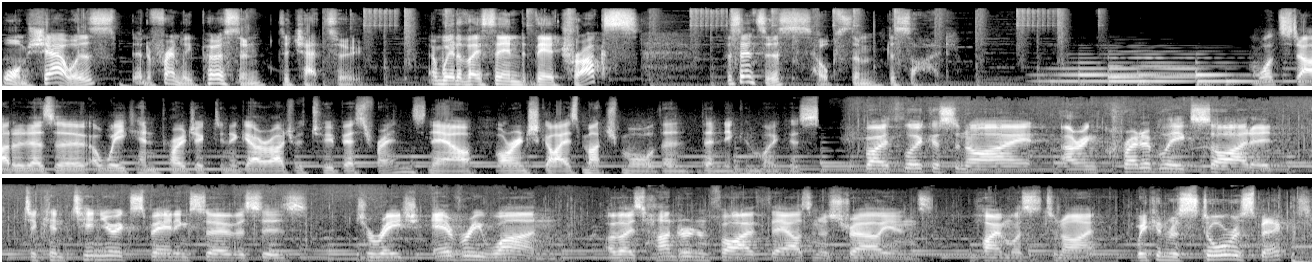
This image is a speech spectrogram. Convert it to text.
warm showers, and a friendly person to chat to. And where do they send their trucks? The census helps them decide. What started as a, a, weekend project in a garage with two best friends, now Orange Sky is much more than, than Nick and Lucas. Both Lucas and I are incredibly excited to continue expanding services to reach every one of those 105,000 Australians homeless tonight. We can restore respect,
